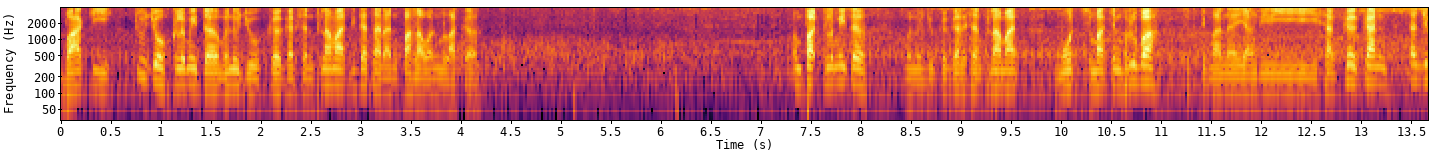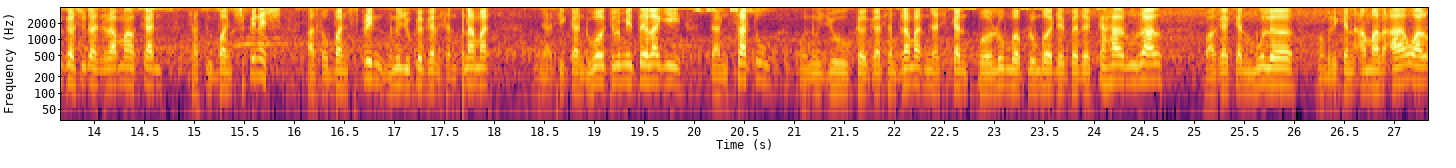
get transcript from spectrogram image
baki 7 km menuju ke garisan penamat di dataran Pahlawan Melaka. 4 km menuju ke garisan penamat, mood semakin berubah seperti mana yang disangkakan dan juga sudah diramalkan satu bunch finish atau bunch sprint menuju ke garisan penamat menyaksikan 2 km lagi dan satu menuju ke garisan penamat menyaksikan pelumba-pelumba daripada Kahar Rural bagaikan mula memberikan amar awal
